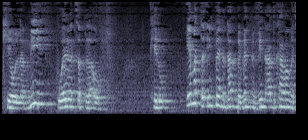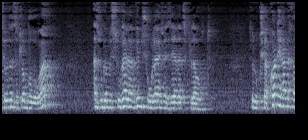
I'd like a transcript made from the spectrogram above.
כי עולמי הוא ארץ הפלאות. כאילו, אם, אתה, אם בן אדם באמת מבין עד כמה המציאות הזאת לא ברורה, אז הוא גם מסוגל להבין שאולי יש איזה ארץ פלאות. כאילו, כשהכל נראה לך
